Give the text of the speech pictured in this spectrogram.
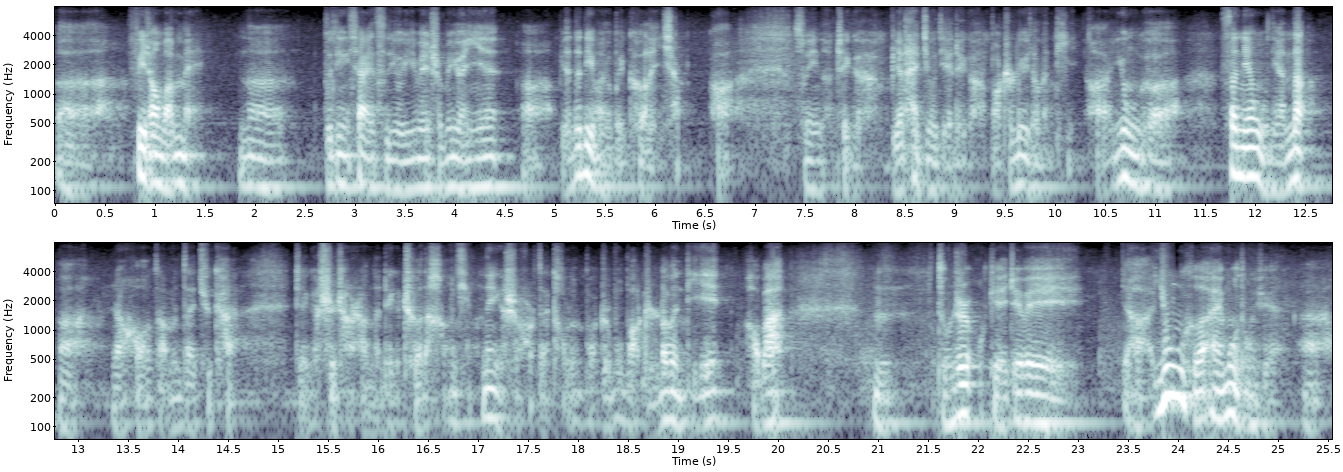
呃，非常完美，那不定下一次又因为什么原因啊，别的地方又被磕了一下啊，所以呢，这个别太纠结这个保值率的问题啊，用个三年五年的啊，然后咱们再去看这个市场上的这个车的行情，那个时候再讨论保值不保值的问题，好吧？嗯。总之，给这位啊雍和爱慕同学啊，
